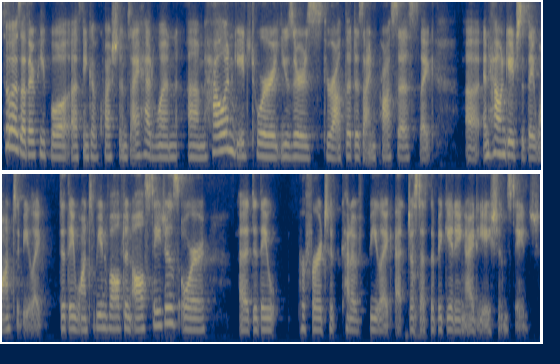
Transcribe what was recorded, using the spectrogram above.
So as other people uh, think of questions, I had one, um, how engaged were users throughout the design process? Like, uh, and how engaged did they want to be? Like, did they want to be involved in all stages or uh, did they prefer to kind of be like at just at the beginning ideation stage?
